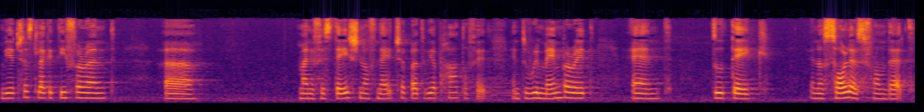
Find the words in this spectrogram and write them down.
We are just like a different uh, manifestation of nature, but we are part of it. And to remember it and to take you know, solace from that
